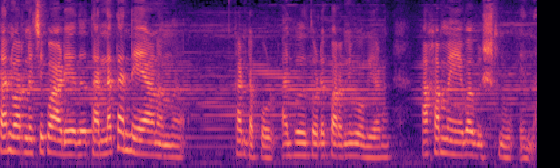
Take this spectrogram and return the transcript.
താൻ വർണിച്ച് പാടിയത് തന്നെ തന്നെയാണെന്ന് കണ്ടപ്പോൾ അത്ഭുതത്തോടെ പറഞ്ഞു പോവുകയാണ് അഹമേവ വിഷ്ണു എന്ന്.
